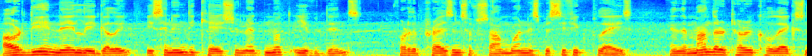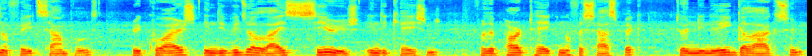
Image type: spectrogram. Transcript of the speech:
Our DNA legally is an indication and not evidence for the presence of someone in a specific place, and the mandatory collection of eight samples requires individualized serious indications for the partaking of a suspect to an illegal action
